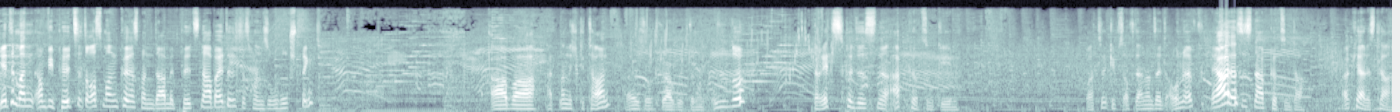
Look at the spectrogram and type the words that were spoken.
Hier hätte man irgendwie Pilze draus machen können, dass man da mit Pilzen arbeitet, dass man so hochspringt. Aber hat man nicht getan. Also, ja gut, dann ist es so. Da rechts könnte es eine Abkürzung geben. Warte, gibt es auf der anderen Seite auch eine Abkürzung? Ja, das ist eine Abkürzung da. Okay, alles klar.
